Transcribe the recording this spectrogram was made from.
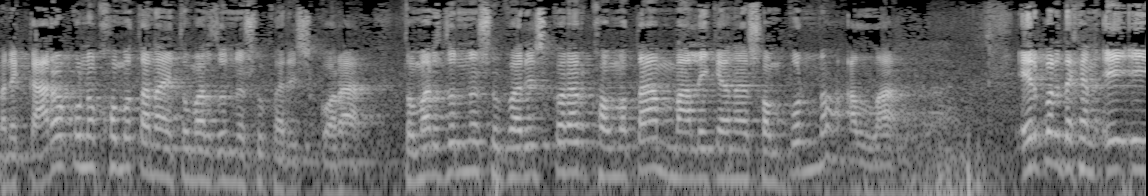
মানে কারও কোনো ক্ষমতা নাই তোমার জন্য সুপারিশ করা তোমার জন্য সুপারিশ করার ক্ষমতা মালিকানা সম্পূর্ণ আল্লাহ। এরপর দেখেন, এই এই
